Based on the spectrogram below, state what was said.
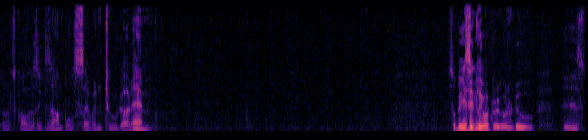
So let's call this example 72.m so basically what we're going to do is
